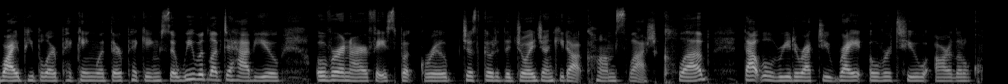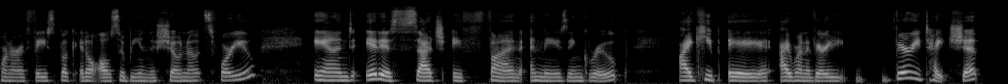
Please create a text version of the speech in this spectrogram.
why people are picking what they're picking. So we would love to have you over in our Facebook group. Just go to thejoyjunkie.com slash club. That will redirect you right over to our little corner of Facebook. It'll also be in the show notes for you. And it is such a fun, amazing group. I keep a I run a very very tight ship,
